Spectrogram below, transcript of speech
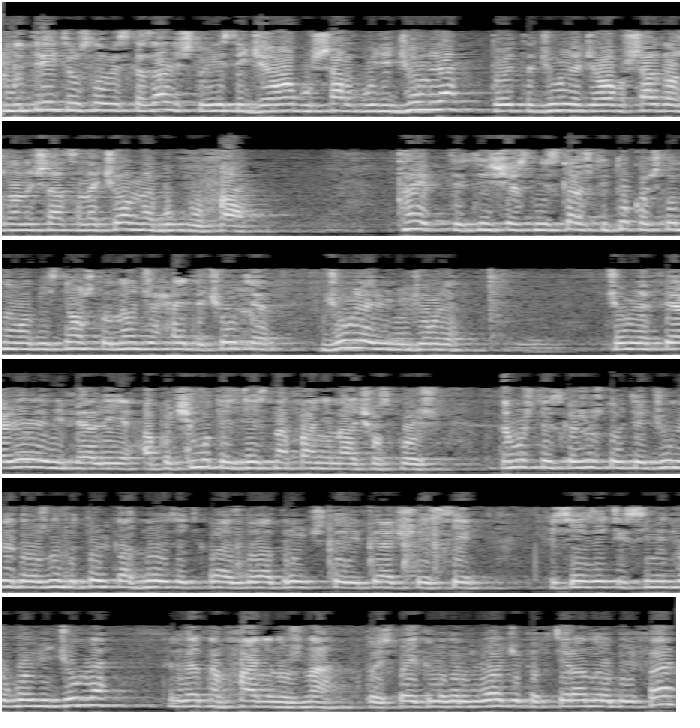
Мы третье условие сказали, что если джавабу шар будет джумля, то эта джумля джавабу шар должна начинаться на чем? На букву фа. Тайп, ты, ты сейчас не скажешь, ты только что нам объяснял, что наджаха это что у тебя, джумля или не джумля? Джумля фиалия или не фиалия? А почему ты здесь на фа не начал, спросишь? Потому что я скажу, что у тебя джумля должно быть только одно из этих. Раз, два, три, четыре, пять, шесть, семь. Если из этих семи другой вид джумля, тогда там фа не нужна. То есть поэтому говорим ваджиб ахтирану бильфа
